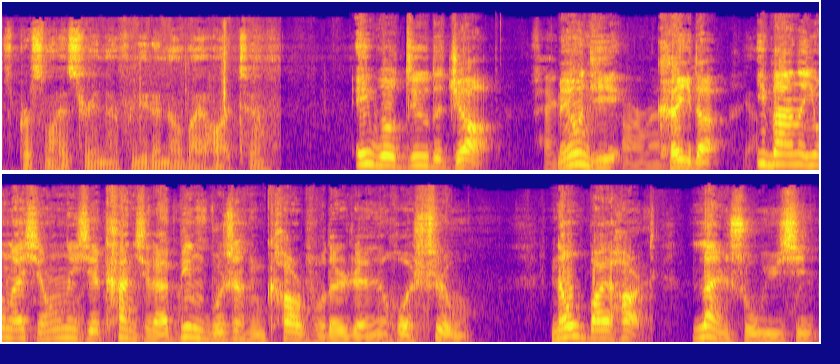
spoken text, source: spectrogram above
There's personal history in there for you to know by heart, too. It will do the job，没问题，可以的。一般呢，用来形容那些看起来并不是很靠谱的人或事物。Know by heart，烂熟于心。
